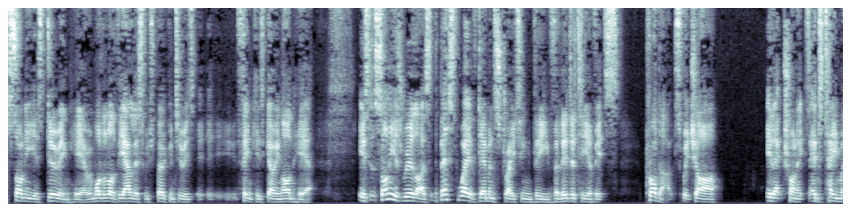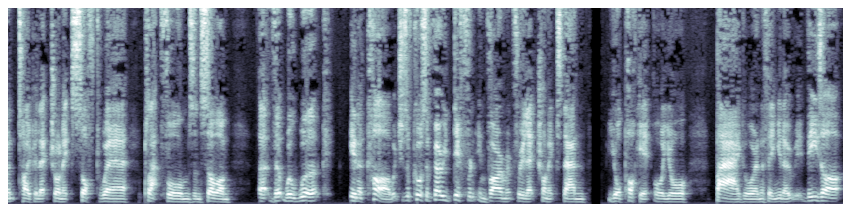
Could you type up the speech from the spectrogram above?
Sony is doing here, and what a lot of the analysts we've spoken to is think is going on here, is that Sony has realized that the best way of demonstrating the validity of its products, which are electronics, entertainment type electronics, software, platforms, and so on, uh, that will work in a car, which is, of course, a very different environment for electronics than your pocket or your bag or anything. You know, these are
